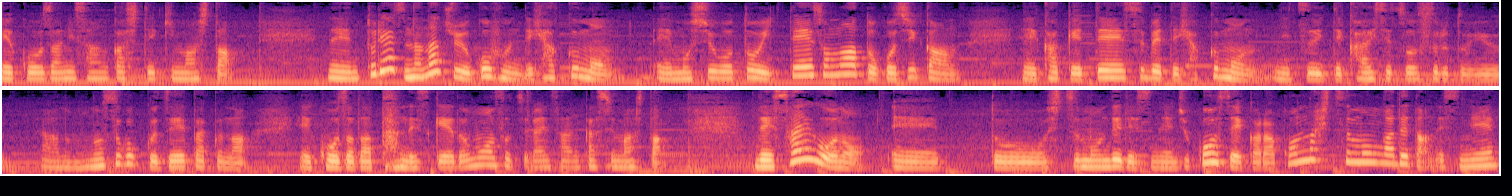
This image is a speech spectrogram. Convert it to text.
え、講座に参加してきました。でとりあえず75分で100問、えー、模試を解いてその後5時間、かけて全て100問について解説をするというあのものすごく贅沢な、講座だったんですけれどもそちらに参加しました。で最後の、えー、っと質問でですね受講生からこんな質問が出たんですね。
